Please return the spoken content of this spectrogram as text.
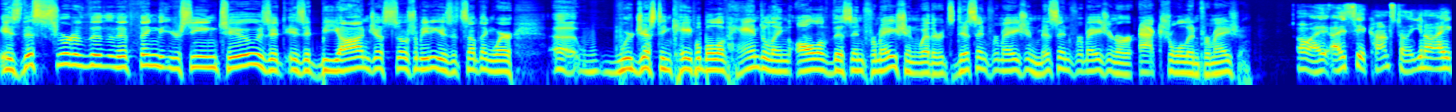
Is this sort of the, the thing that you're seeing too? Is it is it beyond just social media? Is it something where uh, we're just incapable of handling all of this information, whether it's disinformation, misinformation, or actual information? Oh, I, I see it constantly. You know, I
